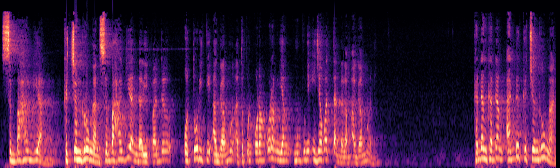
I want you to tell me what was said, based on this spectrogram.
sebahagian, kecenderungan sebahagian daripada otoriti agama ataupun orang-orang yang mempunyai jawatan dalam agama ni kadang-kadang ada kecenderungan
